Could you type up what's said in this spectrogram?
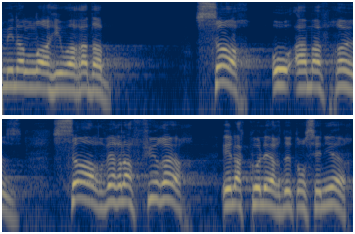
min wa. Sors, ô âme affreuse, sors vers la fureur et la colère de ton Seigneur.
